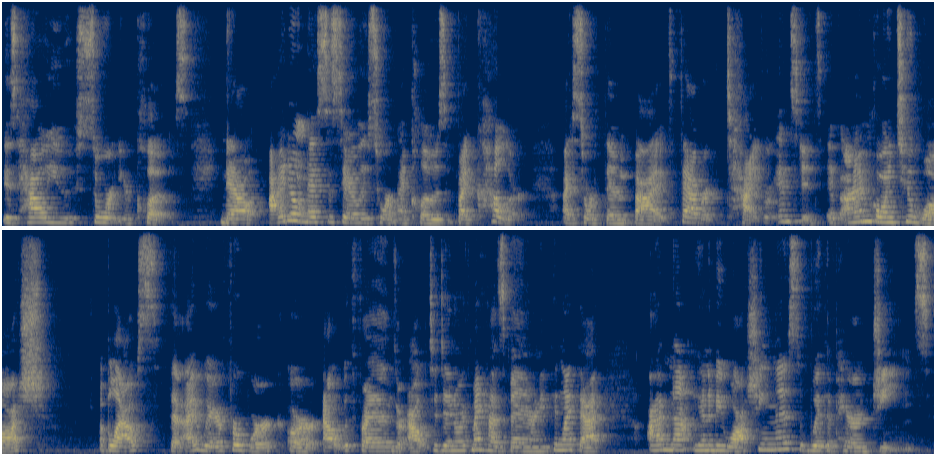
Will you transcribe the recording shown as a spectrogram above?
is how you sort your clothes. Now, I don't necessarily sort my clothes by color. I sort them by fabric type. For instance, if I'm going to wash a blouse that I wear for work or out with friends or out to dinner with my husband or anything like that, I'm not going to be washing this with a pair of jeans.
